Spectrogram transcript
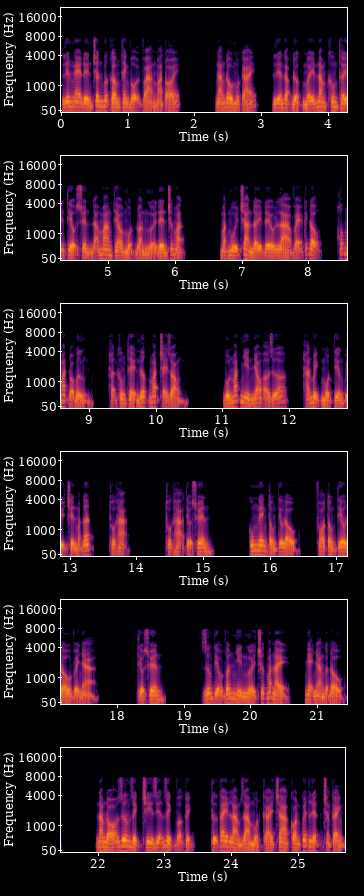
Liên nghe đến chân bước âm thanh vội vàng mà tói. Ngang đầu một cái, liền gặp được mấy năm không thấy tiểu xuyên đã mang theo một đoàn người đến trước mặt. Mặt mũi tràn đầy đều là vẻ kích động, hốc mắt đỏ bừng, hận không thể nước mắt chảy ròng. Bốn mắt nhìn nhau ở giữa, hắn bịch một tiếng quỷ trên mặt đất, thuộc hạ thuộc hạ tiểu xuyên. Cung nên tổng tiêu đầu, phó tổng tiêu đầu về nhà. Tiểu xuyên. Dương tiểu vân nhìn người trước mắt này nhẹ nhàng gật đầu. Năm đó dương dịch chi diễn dịch vợ kịch, tự tay làm ra một cái cha con quyết liệt chẳng cảnh.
